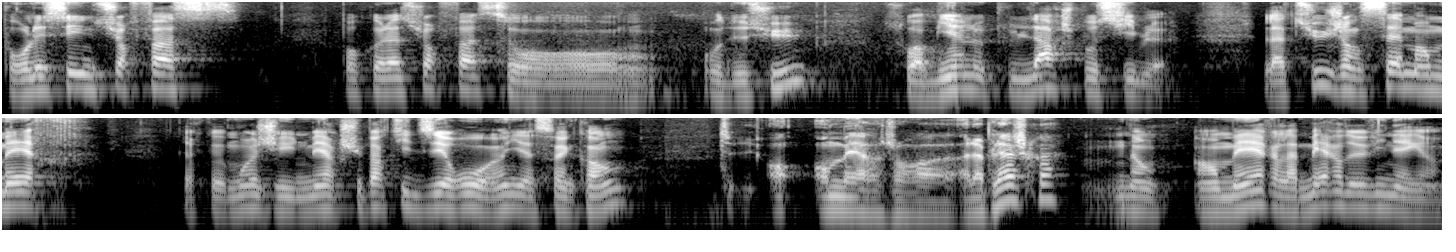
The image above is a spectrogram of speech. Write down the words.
pour laisser une surface, pour que la surface au- au-dessus soit bien le plus large possible. Là-dessus, j'en sème en mer. C'est-à-dire que moi, j'ai une mer, je suis parti de zéro hein, il y a cinq ans. En, en mer, genre euh, à la plage, quoi? Non, en mer, la mer de vinaigre.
